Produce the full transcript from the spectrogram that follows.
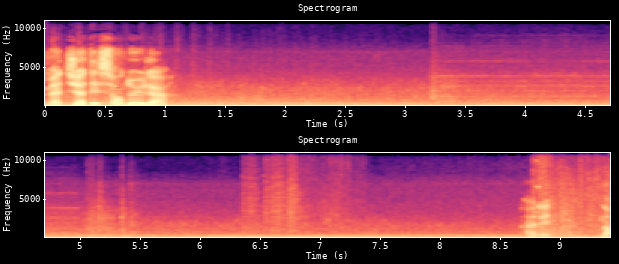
Il m'a déjà descendu là. Allez. Non,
